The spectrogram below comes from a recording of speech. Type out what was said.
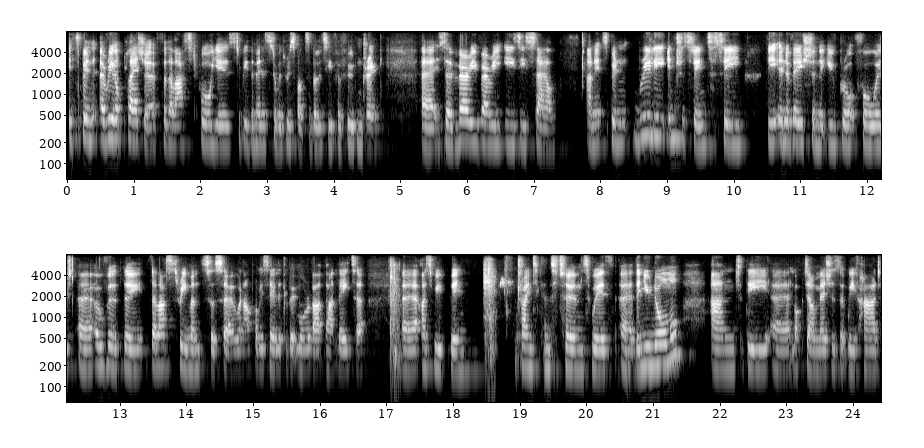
it's been a real pleasure for the last four years to be the Minister with responsibility for food and drink. Uh, it's a very, very easy sell and it's been really interesting to see the innovation that you've brought forward uh, over the, the last three months or so, and I'll probably say a little bit more about that later, uh, as we've been trying to come to terms with uh, the new normal and the uh, lockdown measures that we've had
